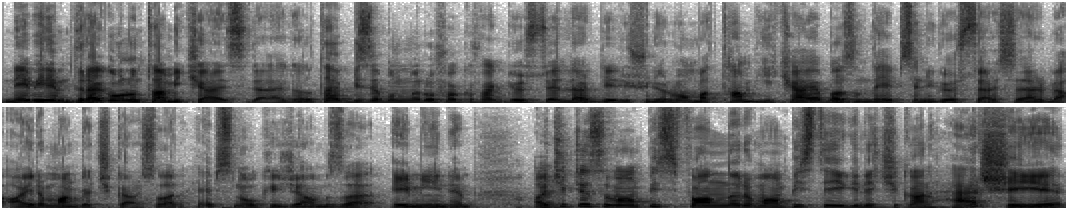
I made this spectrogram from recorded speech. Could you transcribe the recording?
ne bileyim Dragon'un tam hikayesiyle alakalı. Tabi bize bunları ufak ufak gösterirler diye düşünüyorum ama tam hikaye bazında hepsini gösterseler ve ayrı manga çıkarsalar hepsini okuyacağımıza eminim. Açıkçası One Piece fanları One Piece ile ilgili çıkan her şeyi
